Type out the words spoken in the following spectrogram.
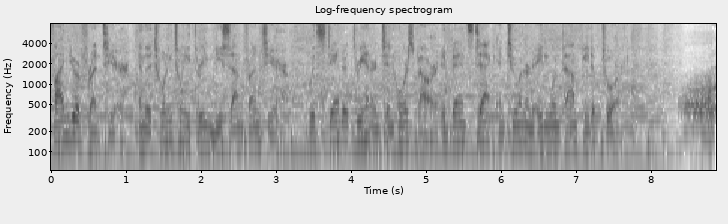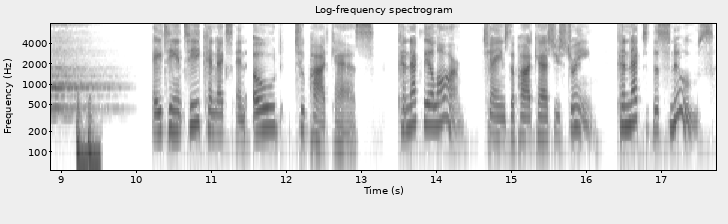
Find your frontier in the 2023 Nissan Frontier with standard 310 horsepower, advanced tech, and 281 pound-feet of torque. AT&T connects an ode to podcasts. Connect the alarm. Change the podcast you stream. Connect the snooze.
